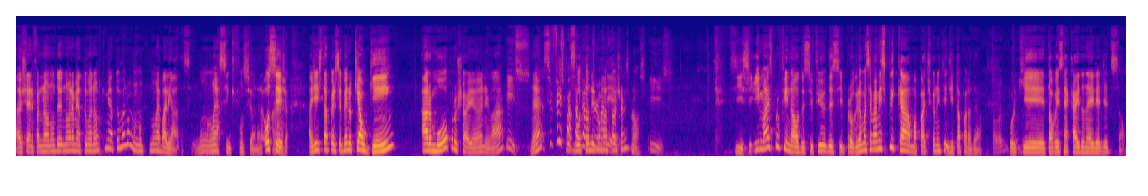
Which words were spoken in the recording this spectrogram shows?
Aí o Cheyenne fala, não, não, deu- não era minha turma não, porque minha turma não, não, não é baleada, assim. Não, não é assim que funciona. né? Ou seja, a gente tá percebendo que alguém armou pro Cheyenne lá, Isso. né? Se fez passar Botando ele pra matar dele. o Charles Bronson. Isso. Isso. E mais pro final desse, fio, desse programa, você vai me explicar uma parte que eu não entendi, tá, Paradela? Tô- Porque talvez tenha caído na ilha de edição.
